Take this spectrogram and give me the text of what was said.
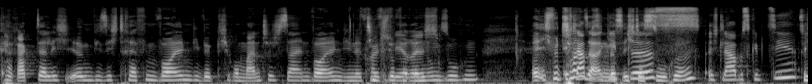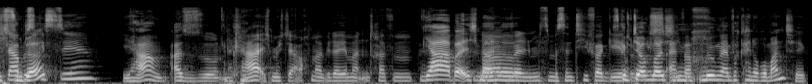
charakterlich irgendwie sich treffen wollen, die wirklich romantisch sein wollen, die eine Voll tiefere schwierig. Verbindung suchen? Äh, Ich würde Ich schon glaube, sagen, sie dass ich gibt das es. suche. Ich glaube, es gibt sie. ich Suchst glaube, du es gibt sie. Ja, also so, na klar, ich möchte ja auch mal wieder jemanden treffen. Ja, aber ich ne, meine, weil es ein bisschen tiefer geht. es gibt ja auch Leute, einfach. die mögen einfach keine Romantik.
